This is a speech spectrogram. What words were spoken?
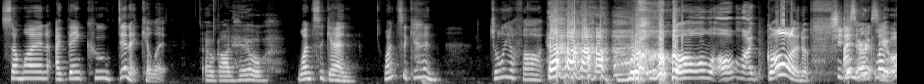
someone I think who didn't kill it. oh God, who? Once again. Once again. Julia Fox. Bro, oh my god. She just irks like- you.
